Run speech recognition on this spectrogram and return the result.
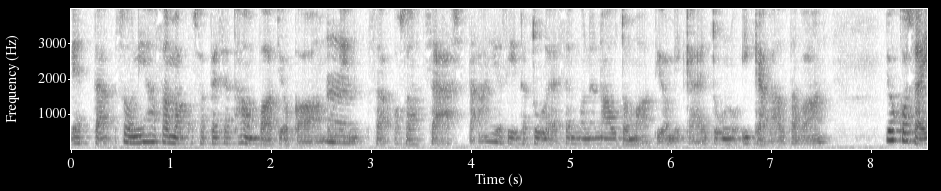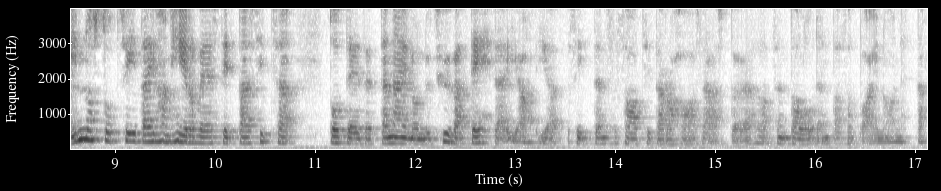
Että se on ihan sama, kun sä peset hampaat joka aamu, mm. niin sä osaat säästää. Ja siitä tulee semmoinen automaatio, mikä ei tunnu ikävältä, vaan joko sä innostut siitä ihan hirveästi, tai sit sä toteet, että näin on nyt hyvä tehdä, ja, ja sitten sä saat sitä rahaa säästöä ja saat sen talouden tasapainoon. Että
